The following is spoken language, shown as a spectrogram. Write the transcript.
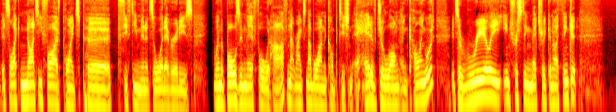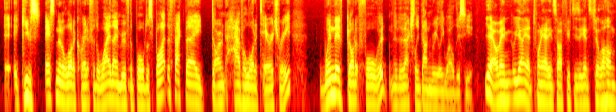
it's like 95 points per 50 minutes or whatever it is. When the ball's in their forward half, and that ranks number one in the competition ahead of Geelong and Collingwood. It's a really interesting metric, and I think it it gives Essendon a lot of credit for the way they move the ball, despite the fact they don't have a lot of territory. When they've got it forward, they've actually done really well this year. Yeah, I mean, we only had 28 inside 50s against Geelong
